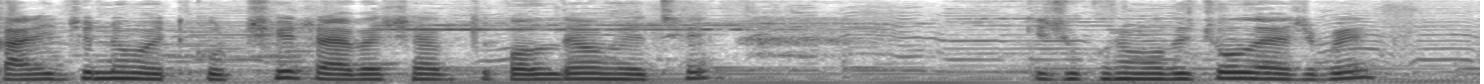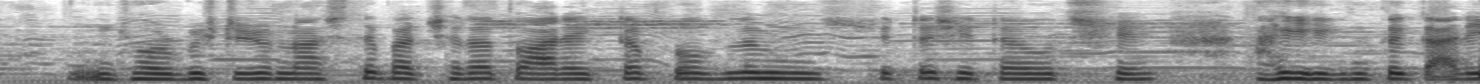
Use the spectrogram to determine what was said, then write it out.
গাড়ির জন্য ওয়েট করছি ড্রাইভার সাহেবকে কল দেওয়া হয়েছে। কিছুক্ষণের মধ্যে চলে আসবে। ঝড় বৃষ্টির জন্য আসতে পারছে না, তো আরেকটা প্রবলেম যেটা, সেটা হচ্ছে আগে কিন্তু গাড়ি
